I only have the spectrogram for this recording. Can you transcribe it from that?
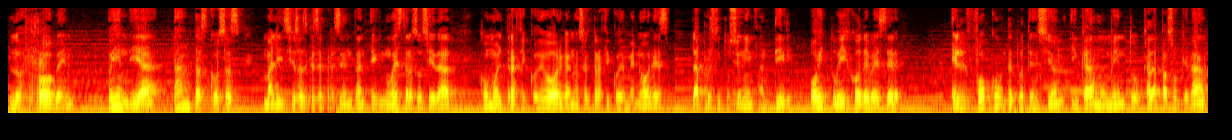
los roben. Hoy en día tantas cosas maliciosas que se presentan en nuestra sociedad como el tráfico de órganos, el tráfico de menores, la prostitución infantil. Hoy tu hijo debe ser el foco de tu atención en cada momento, cada paso que da,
